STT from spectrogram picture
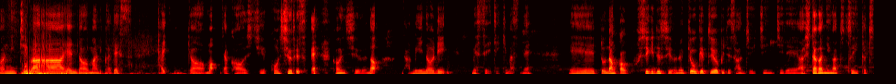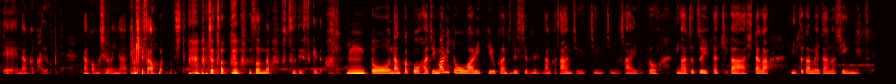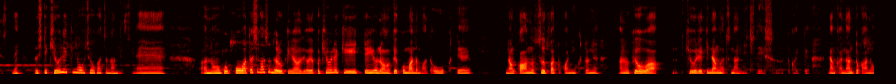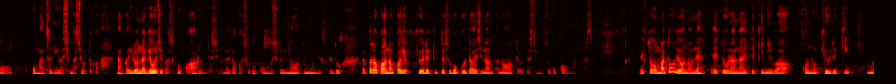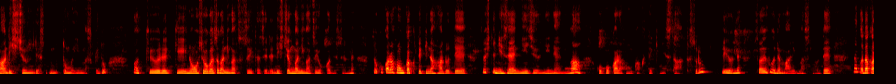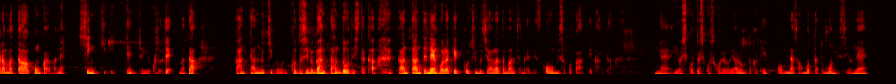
こんにちは、遠藤まりかです。はい、今日も、じゃあ今週、今週ですね。今週の波乗りメッセージいきますね。えーっと、なんか不思議ですよね。今日月曜日で31日で、明日が2月1日で、なんか火曜日で、なんか面白いなって今朝思いました。まあちょっと、そんな普通ですけど。うんと、なんかこう、始まりと終わりっていう感じですよね。なんか31日の最後と、2月1日が、明日が三つ亀座の新月ですね。そして旧暦のお正月なんですね。あの、ここ、私が住んでる沖縄では、やっぱ旧暦っていうのが結構まだまだ多くて、なんかあの、スーパーとかに行くとね、あの、今日は旧暦何月何日ですとか言って、なんかなんとかの、お祭りをしましょうとか、なんかいろんな行事がすごくあるんですよね。だからすごく面白いなと思うんですけど、やっぱだからなんか旧暦ってすごく大事なんだなって私もすごく思います。えっと、まあ東洋のね、えっと、占い的には、この旧暦、まあ立春ですとも言いますけど、まあ、旧暦のお正月が2月1日で、立春が2月4日ですよね。そこから本格的な春で、そして2022年がここから本格的にスタートするっていうね、そういう風でもありますので、なんかだからまた今回はね、新規一点ということで、また元旦の気分、今年の元旦どうでしたか？元旦ってね、ほら結構気持ち改まるじゃないですか。大晦日があって元旦。ね、よし、今年こそこれをやろうとか結構皆さん思ったと思うんですよね。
